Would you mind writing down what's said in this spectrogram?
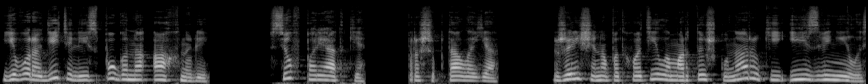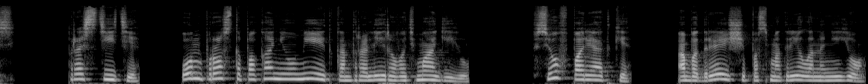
Его родители испуганно ахнули. «Все в порядке», – прошептала я. Женщина подхватила мартышку на руки и извинилась. «Простите, он просто пока не умеет контролировать магию». «Все в порядке», ободряюще посмотрела на нее.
